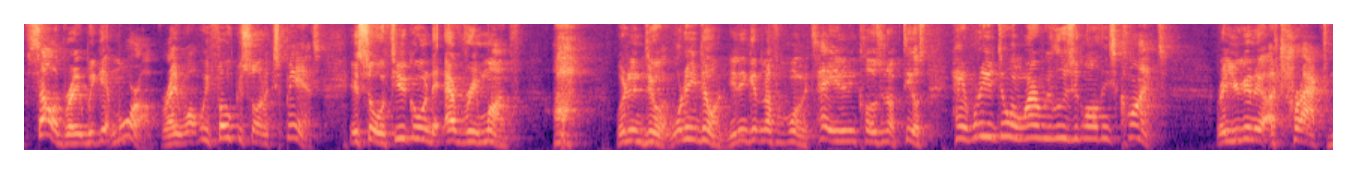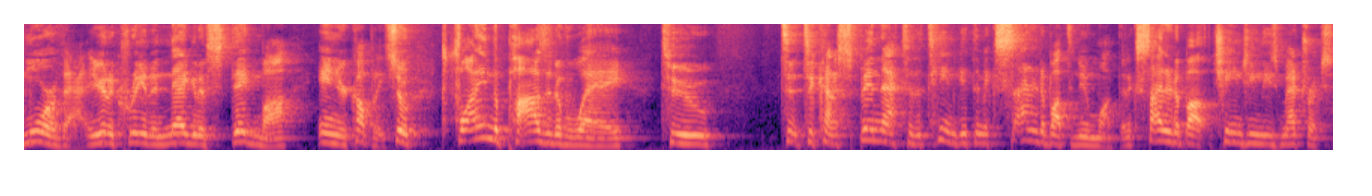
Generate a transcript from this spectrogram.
celebrate, we get more of, right? What we focus on expands. And so if you go into every month, ah, oh, we didn't do it. What are you doing? You didn't get enough appointments. Hey, you didn't close enough deals. Hey, what are you doing? Why are we losing all these clients? Right? You're going to attract more of that. You're going to create a negative stigma in your company. So find the positive way to, to, to kind of spin that to the team, get them excited about the new month and excited about changing these metrics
